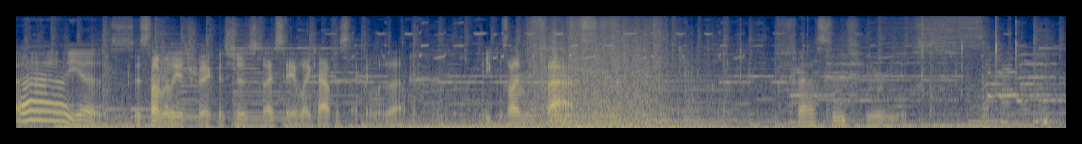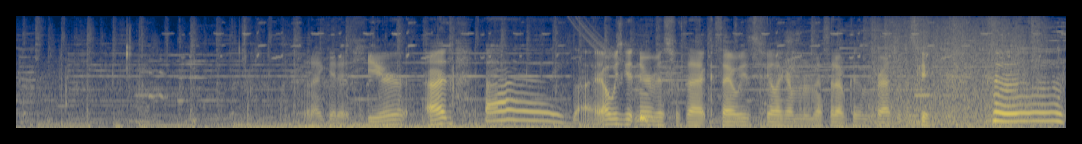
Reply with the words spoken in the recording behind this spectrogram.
Ah, yes. It's not really a trick, it's just I save like half a second with that. Because I'm fast. Fast and furious. I get it here. Uh, uh, I always get nervous with that because I always feel like I'm gonna mess it up because I'm trash at this game.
